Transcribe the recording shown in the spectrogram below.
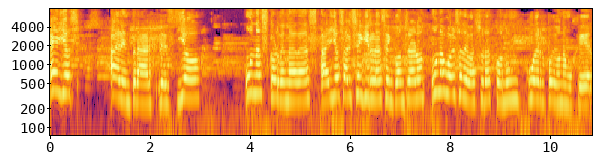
Ellos al entrar les dio unas coordenadas. A ellos al seguirlas encontraron una bolsa de basura con un cuerpo de una mujer.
